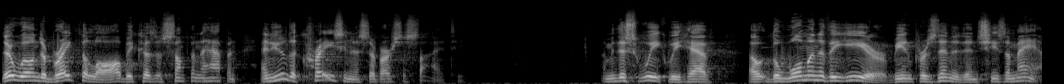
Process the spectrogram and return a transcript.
They're willing to break the law because of something that happened. And you know the craziness of our society. I mean, this week we have uh, the woman of the year being presented, and she's a man.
